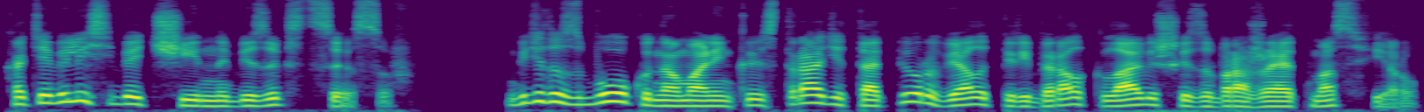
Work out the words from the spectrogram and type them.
Хотя вели себя чинно, без эксцессов. Где-то сбоку, на маленькой эстраде, топер вяло перебирал клавиши, изображая атмосферу.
